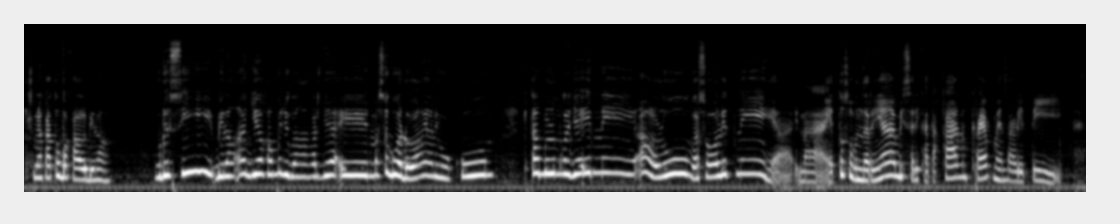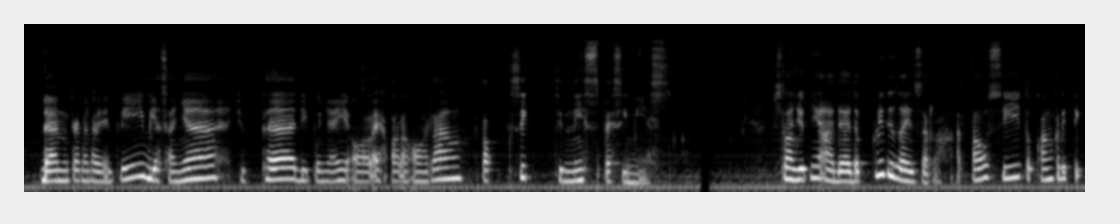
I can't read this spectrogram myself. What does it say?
Terus mereka tuh bakal bilang, udah sih bilang aja kamu juga nggak ngerjain masa gua doang yang dihukum kita belum ngerjain nih ah lu nggak solid nih ya nah itu sebenarnya bisa dikatakan crab mentality dan crab mentality biasanya juga dipunyai oleh orang-orang toxic jenis pesimis. Selanjutnya ada the criticizer atau si tukang kritik.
